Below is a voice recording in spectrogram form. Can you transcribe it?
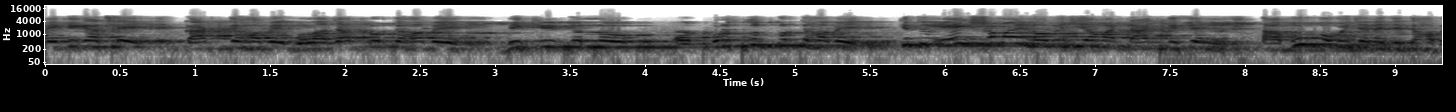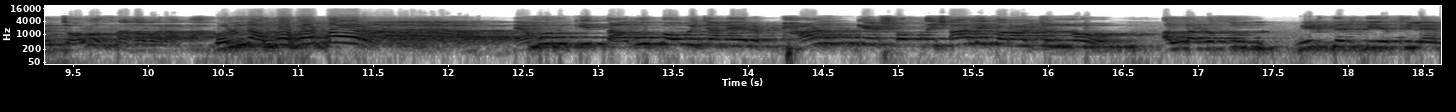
পেকে গেছে। কাটতে হবে, গোলাজাত করতে হবে, বিক্রির জন্য প্রস্তুত করতে হবে। কিন্তু এই সময় নবীজি আমার ডাক দিচ্ছেন তাবুক অভিযানে যেতে হবে। চলো সাহাবারা, বলুন আল্লাহ আকবার। এমনকি তাবুক অভিযানের ফান্ডকে শক্তিশালী করার জন্য আল্লাহ রসুল নির্দেশ দিয়েছিলেন,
